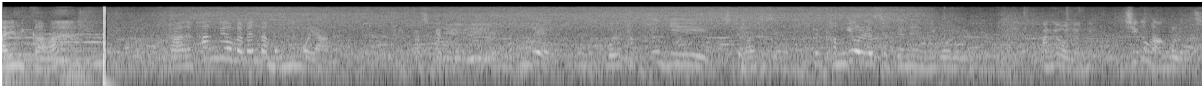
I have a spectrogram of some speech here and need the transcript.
아닙니까? 나는 판교면 맨날 먹는 거야. 맛있겠다. 근데 원래 닭죽이 진짜 맛있어. 그 감기 걸렸을 때는 이거를 감기 걸렸니? 지금은 안 걸렸지.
